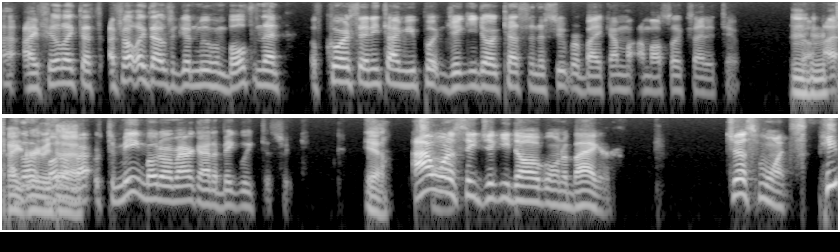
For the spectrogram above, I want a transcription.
I, I feel like that's. I felt like that was a good move in both. And then, of course, anytime you put Jiggy Dog Test in a super bike, I'm I'm also excited too. So Mhm. I, I, I agree with Moto that. Amer- to me, Moto America had a big week this week. Yeah, I uh, want to see Jiggy Dog on a bagger, just once. He,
